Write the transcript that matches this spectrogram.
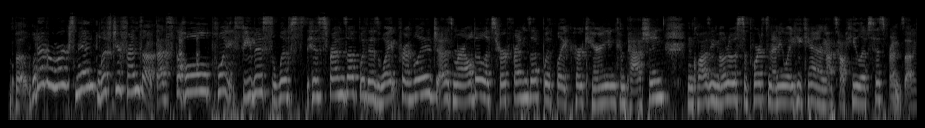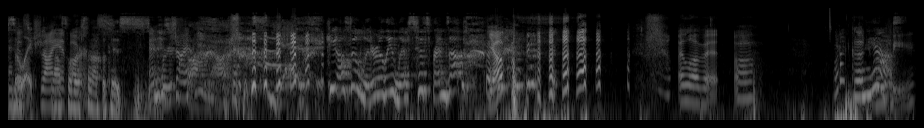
But whatever works, man. Lift your friends up. That's the whole point. Phoebus lifts his friends up with his white privilege. Esmeralda lifts her friends up with like her caring and compassion. And Quasimodo supports in any way he can, and that's how he lifts his friends up. And so his like, He giant also lifts them up with his and his super giant. arms. yes, he also literally lifts his friends up. Yep. I love it. Oh, what a good Yes. movie.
